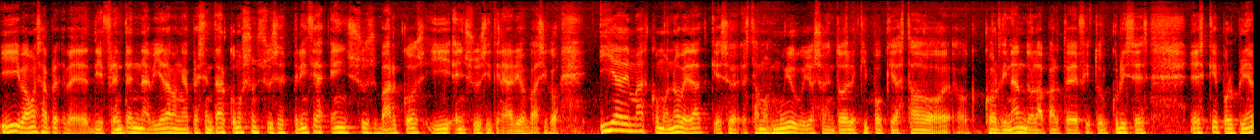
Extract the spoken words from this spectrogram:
y vamos a eh, diferentes navieras van a presentar cómo son sus experiencias en sus barcos y en sus itinerarios básicos. Y además como novedad, que eso estamos muy orgullosos en todo el equipo que ha estado eh, coordinando la parte de Fitur Cruises, es que por primera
